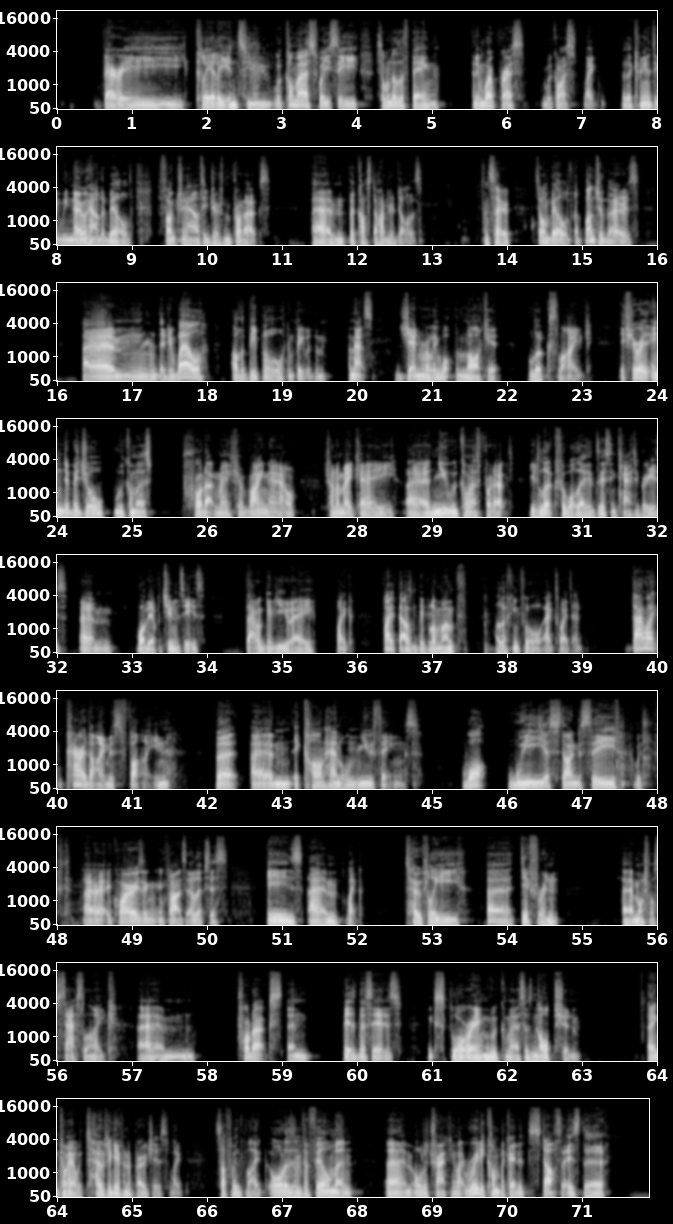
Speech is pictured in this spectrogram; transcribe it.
very clearly into WooCommerce, where you see someone does a thing, and in WordPress, WooCommerce, like as a community, we know how to build functionality-driven products um, that cost hundred dollars, and so someone builds a bunch of those. Um, they do well. Other people compete with them, and that's generally what the market looks like if you're an individual WooCommerce product maker right now, trying to make a, a new WooCommerce product, you'd look for what those existing categories, um, what are the opportunities that would give you a like 5,000 people a month are looking for XYZ. That like paradigm is fine, but um, it can't handle new things. What we are starting to see with our inquiries and, and clients at Ellipsis is um, like totally uh, different, uh, much more SaaS like um, products and businesses exploring WooCommerce as an option and coming up with totally different approaches, like stuff with like orders and fulfillment, um, order tracking, like really complicated stuff that is the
